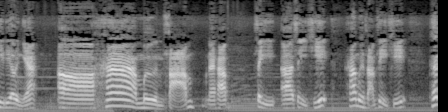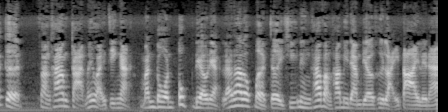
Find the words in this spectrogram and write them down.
ทีเดียวอย่างเงี้ยอ่าห้าหมื่นสามนะครับสี่อ่าสี่คีห้าหมื่นสามสี่คีถ้าเกิดฝั่งข้ามกาดไม่ไหวจริงอะ มันโดนตุ๊บเดียวเนี่ย แล้วถ้าเราเปิดเจออีกคีหนึ่งถ้าฝั่งข้ามมีแดมเดียวคือไหลตายเลยนะ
